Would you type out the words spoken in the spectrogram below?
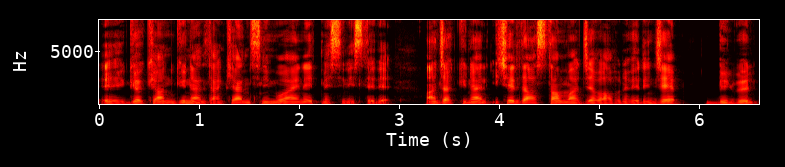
e, Gökhan Günel'den kendisini muayene etmesini istedi. Ancak Günel içeride hastam var cevabını verince Bülbül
